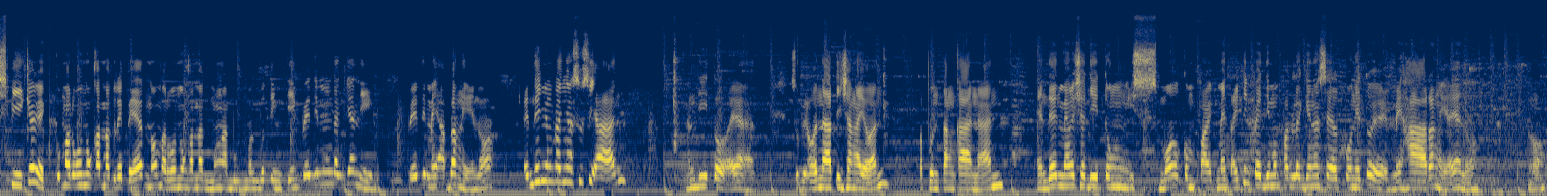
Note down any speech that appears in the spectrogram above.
speaker eh. Kung marunong ka mag-repair, no? Marunong ka mag mga magbuting-ting, pwede mong lagyan eh. Pwede may abang eh, no? And then yung kanyang susian, nandito, ayan. So, on natin siya ngayon, papuntang kanan. And then meron siya ditong small compartment. I think pwede mong paglagyan ng cellphone ito eh. May harang eh, ayan oh. No?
